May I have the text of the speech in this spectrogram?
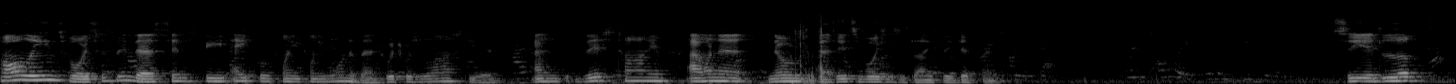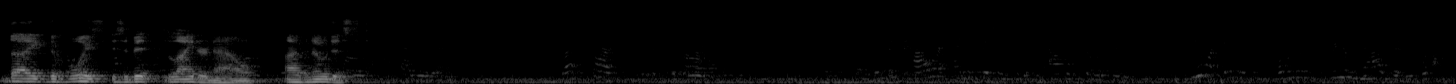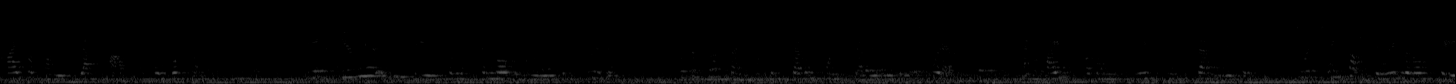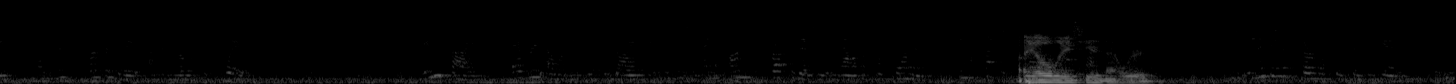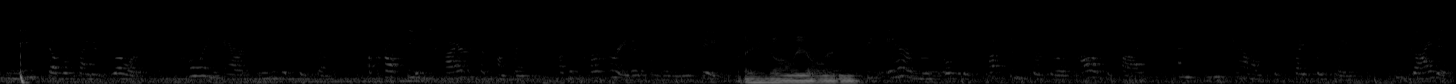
Colleen's voice has been there since the April 2021 event, which was last year. And this time, I want to know that its voice is slightly different. See, it looked like the voice is a bit lighter now. I've noticed. I always hear that word. The innovative thermal system begins with a unique double-sided blower pulling air into the system across the entire circumference of the perforated aluminum base. I know it already. The air moves over the custom circular power supply and through channels precisely placed to guide it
